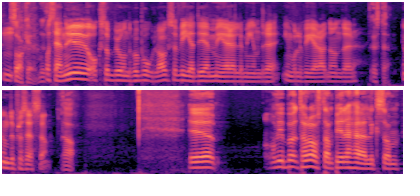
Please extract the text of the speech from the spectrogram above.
mm. saker. Och sen är ju också beroende på bolag så VD är mer eller mindre involverad under, under processen. Ja. Eh, om vi tar avstamp i det här liksom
